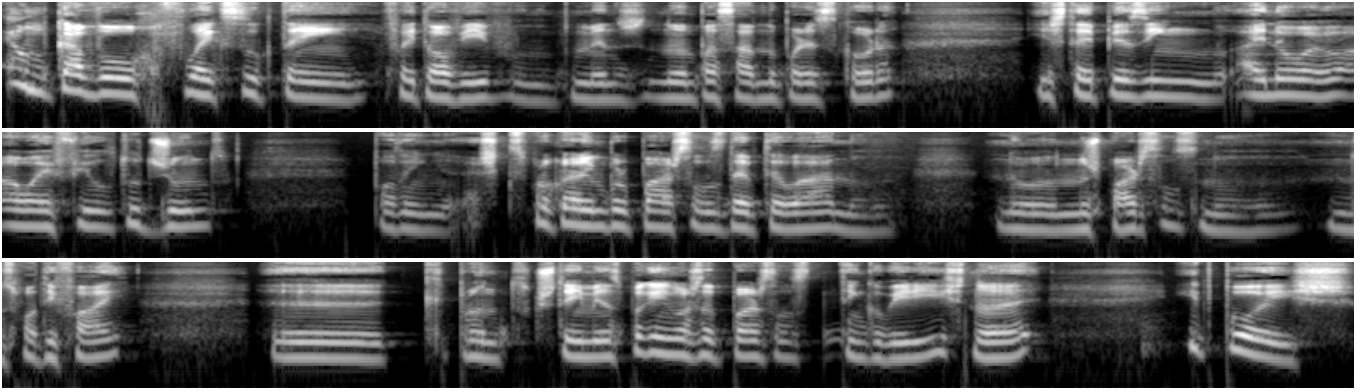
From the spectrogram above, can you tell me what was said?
é um bocado o reflexo do que tem feito ao vivo, pelo menos no ano passado no Paris Cora. Este EPzinho I Know How I Feel, tudo junto. Podem, acho que se procurarem por Parcels, deve ter lá no, no nos Parcels, no, no Spotify. Uh, que pronto, gostei imenso. Para quem gosta de Parcels, tem que ouvir isto, não é? E depois,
